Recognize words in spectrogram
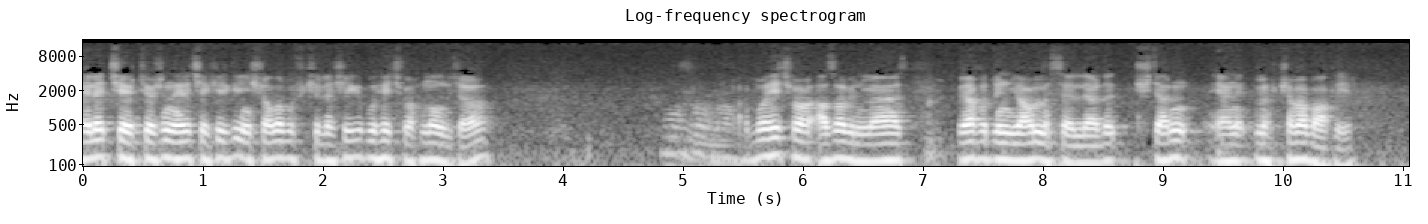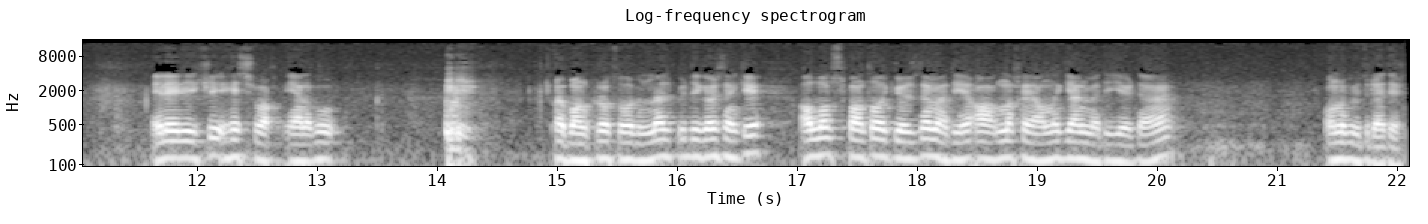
elə çertiyojunu elə çəkir ki, inşallah bu fikirləşir ki, bu heç vaxt nə olacaq? Bu heç vaxt aza bilməz və yaxud dünyavi məsələlərdə işlərin yəni, möhkəmə bağlayır elə eləyir ki, heç vaxt, yəni bu bankrot ola bilməz. Bir də görürsən ki, Allah subhanətələ gözləmədiyi, ağlına, xəyalına gəlmədiyi yerdən onu büdrədir.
